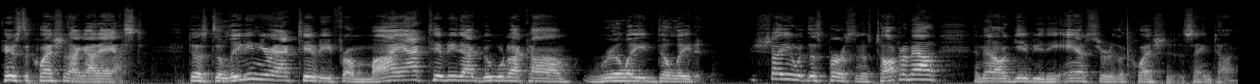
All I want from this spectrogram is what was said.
Here's the question I got asked. Does deleting your activity from myactivity.google.com really delete it? I'll show you what this person is talking about, and then I'll give you the answer to the question at the same time.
